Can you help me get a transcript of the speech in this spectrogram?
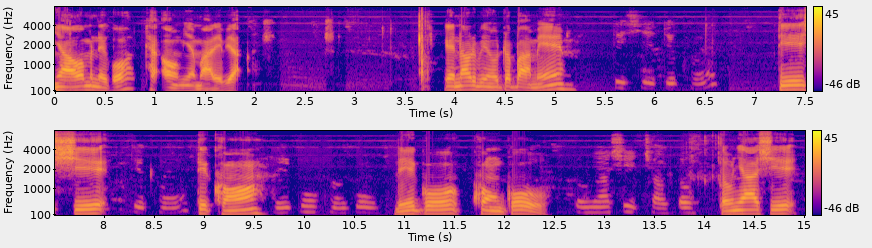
ညာရောမနဲ့ကောထပ်အောင်မြန်ပါတယ်ဗျကဲနောက်တစ်ပြင်ကိုတွက်ပါမယ်18တက်ခွင်1 8တက်ခွင်တစ်ခွန်လေးကိုခွင်ကိုလေးကိုခွန်ကို3863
